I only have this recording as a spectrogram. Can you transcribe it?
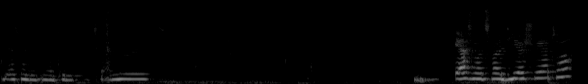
Und erstmal die, natürlich die zwei Emeralds. Erstmal zwei Dia-Schwerter.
